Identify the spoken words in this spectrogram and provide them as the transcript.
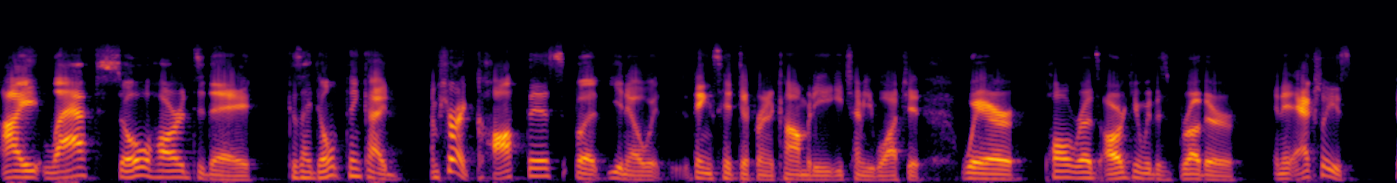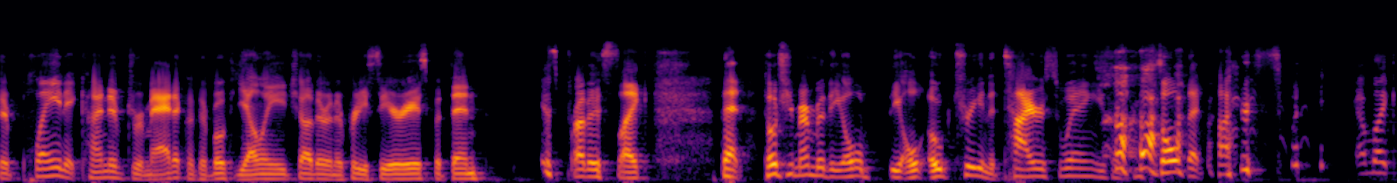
I laughed so hard today because I don't think I. I'm sure I caught this, but you know, it, things hit different in comedy each time you watch it. Where Paul Rudd's arguing with his brother, and it actually is. They're playing it kind of dramatic, like they're both yelling at each other and they're pretty serious. But then his brother's like, "That don't you remember the old the old oak tree and the tire swing?" He's like, "You sold that tire swing." I'm like,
